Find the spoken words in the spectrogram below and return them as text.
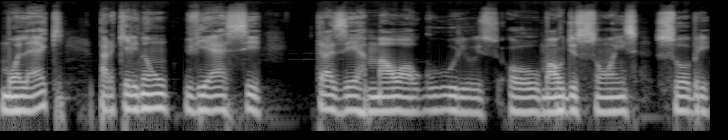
moleque, para que ele não viesse trazer mal augúrios ou maldições sobre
